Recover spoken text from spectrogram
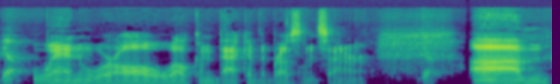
Yep. when we're all welcome back at the Breslin Center. Yep. Um,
